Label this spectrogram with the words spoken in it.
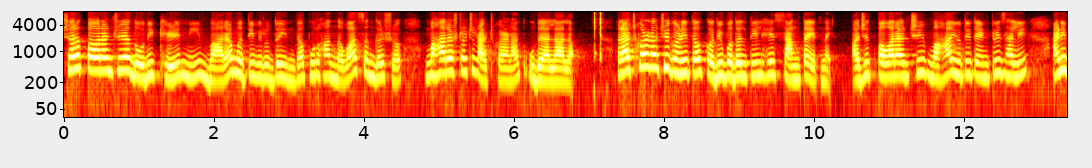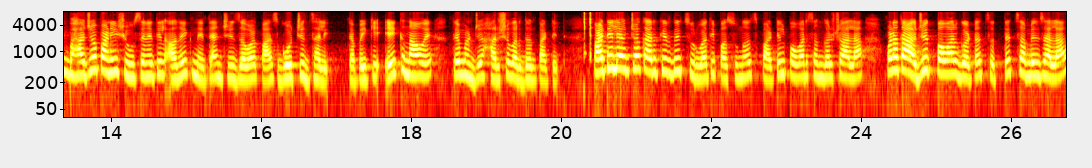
शरद पवारांच्या या दोन्ही खेळींनी बारामती विरुद्ध इंदापूर हा नवा संघर्ष महाराष्ट्राच्या राजकारणात उदयाला आला. राजकारणाची गणितं कधी बदलतील हे सांगता येत नाही. अजित पवारांची महायुतीत एंट्री झाली आणि भाजप आणि शिवसेनेतील अनेक नेत्यांची जवळपास गोचित झाली. त्यापैकी एक नाव आहे ते म्हणजे हर्षवर्धन पाटील. पाटील यांच्या कारकिर्दीत सुरुवातीपासूनच पाटील पवार संघर्ष आला पण आता अजित पवार गटच सत्तेत सामील झाला.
